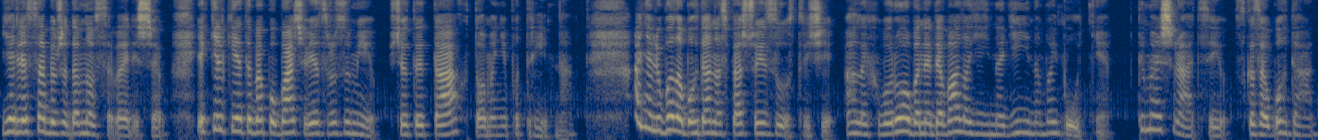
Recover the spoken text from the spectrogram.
Я для себе вже давно все вирішив. Як тільки я тебе побачив, я зрозумів, що ти та, хто мені потрібна. Аня любила Богдана з першої зустрічі, але хвороба не давала їй надії на майбутнє. Ти маєш рацію, сказав Богдан.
